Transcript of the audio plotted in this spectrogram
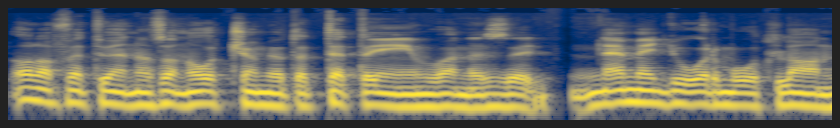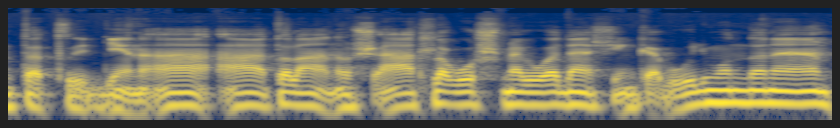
alapvetően az a notch, ami ott a tetején van, ez egy, nem egy ormótlan, tehát egy ilyen általános, átlagos megoldás, inkább úgy mondanám.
